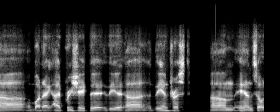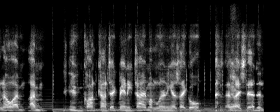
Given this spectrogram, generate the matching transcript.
Uh, but I, I, appreciate the the uh, the interest. Um, and so, no, I'm I'm. You can con- contact me anytime. I'm learning as I go, as yeah. I said. And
